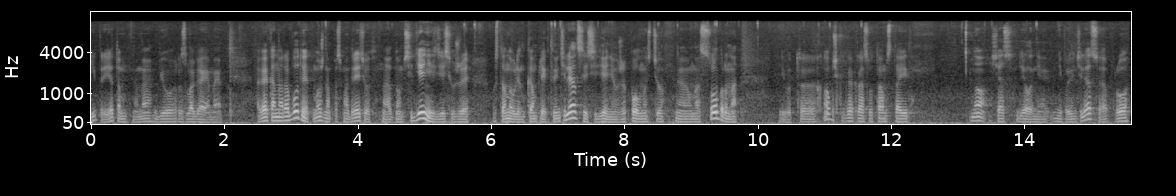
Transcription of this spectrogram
и при этом она биоразлагаемая. А как она работает, можно посмотреть вот на одном сиденье. Здесь уже установлен комплект вентиляции, сиденье уже полностью э, у нас собрано. И вот э, кнопочка как раз вот там стоит. Но сейчас дело не, не про вентиляцию, а про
